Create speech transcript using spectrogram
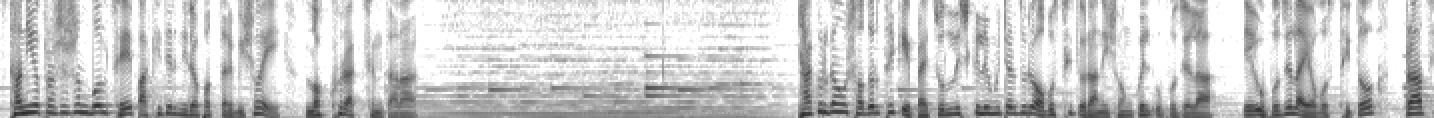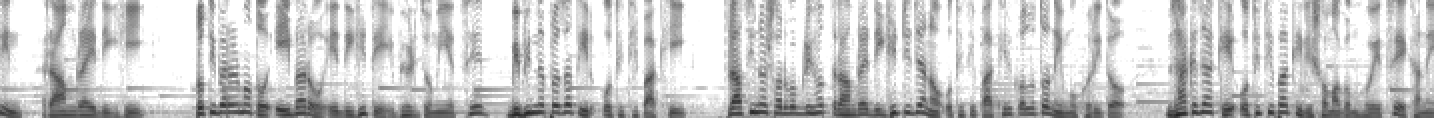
স্থানীয় প্রশাসন বলছে, পাখিদের নিরাপত্তার বিষয়ে লক্ষ্য রাখছেন তারা। ঠাকুরগাঁও সদর থেকে প্রায় চল্লিশ কিলোমিটার দূরে অবস্থিত রানী শঙ্কৈল উপজেলা। এ উপজেলায় অবস্থিত প্রাচীন রামরায় দিঘি। প্রতিবারের মতো এইবারও এ দিঘিতে ভিড় জমিয়েছে বিভিন্ন প্রজাতির অতিথি পাখি। প্রাচীন ও সর্ববৃহৎ রামরায় দিঘিটি যেন অতিথি পাখির কলতনে মুখরিত। ঝাঁকে ঝাঁকে অতিথি পাখির সমাগম হয়েছে এখানে,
